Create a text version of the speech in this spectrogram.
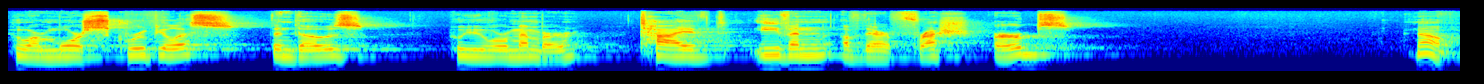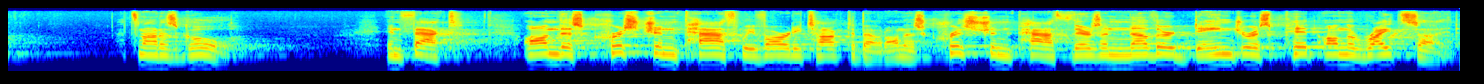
who are more scrupulous than those who you remember tithed even of their fresh herbs? No, that's not his goal. In fact, on this Christian path we've already talked about, on this Christian path, there's another dangerous pit on the right side.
